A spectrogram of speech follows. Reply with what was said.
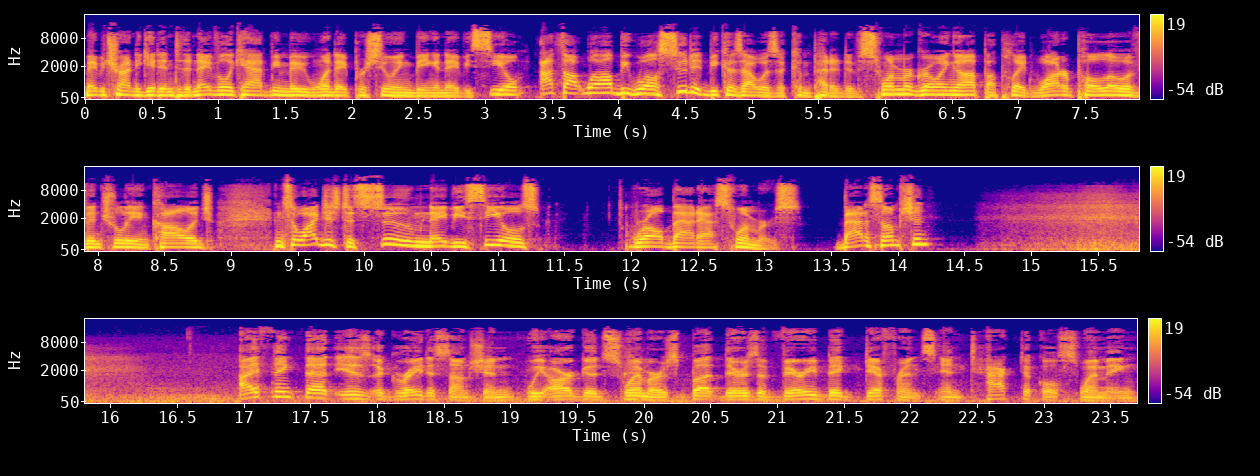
maybe trying to get into the Naval Academy, maybe one day pursuing being a Navy SEAL. I thought, well, I'll be well suited because I was a competitive swimmer growing up. I played water polo eventually in college. And so I just assumed Navy SEALs were all badass swimmers. Bad assumption? I think that is a great assumption. We are good swimmers, but there's a very big difference in tactical swimming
